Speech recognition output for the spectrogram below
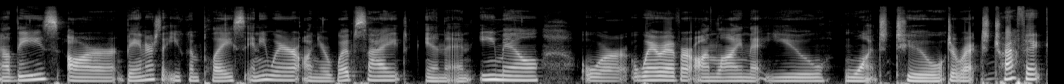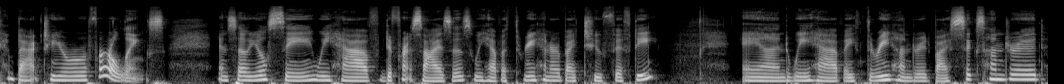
Now, these are banners that you can place anywhere on your website, in an email, or wherever online that you want to direct traffic back to your referral links. And so you'll see we have different sizes. We have a 300 by 250 and we have a 300 by 600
